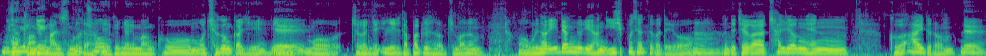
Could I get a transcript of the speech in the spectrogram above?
무지하게 어, 굉장히 많, 습니다 그렇죠? 예, 굉장히 많고 뭐 최근까지 예, 예. 뭐 제가 이제 일일이 다 밝힐 수는 없지만은 어, 우리나라 입양률이 한 20%가 돼요. 음. 근데 제가 촬영한 그 아이들은 네.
